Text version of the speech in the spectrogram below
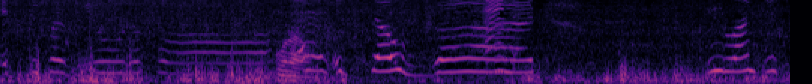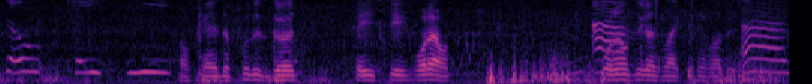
It's super beautiful. What And else? it's so good. the lunch is so tasty. Okay, the food is good, tasty. What else? What Um, else you guys like it about this place? Um,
